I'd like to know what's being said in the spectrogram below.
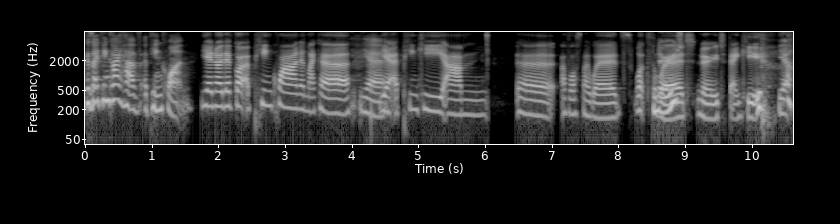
Because I think I have a pink one. Yeah, no, they've got a pink one and like a Yeah. yeah, a pinky um uh I've lost my words. What's the Nude? word? Nude. Thank you. Yeah.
